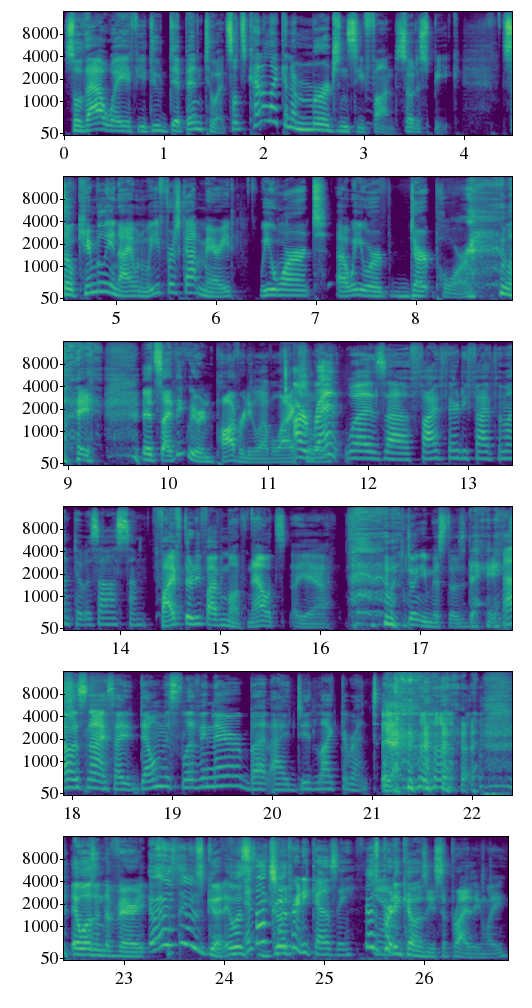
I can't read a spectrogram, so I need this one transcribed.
So that way, if you do dip into it, so it's kind of like an emergency fund, so to speak. So, Kimberly and I, when we first got married, we weren't uh, we were dirt poor. Like it's i think we were in poverty level actually. our rent was uh 535 a month. It was awesome. 535 a month. Now it's uh, yeah. Don't you miss those days? That was nice. I don't miss living there but i did like the rent. Yeah. It wasn't a very it was, it was good. It was it's actually good. pretty cozy. It was yeah. pretty cozy surprisingly.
